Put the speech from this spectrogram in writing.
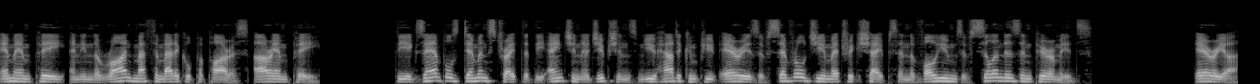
(MMP) and in the Rhind Mathematical Papyrus (RMP). The examples demonstrate that the ancient Egyptians knew how to compute areas of several geometric shapes and the volumes of cylinders and pyramids. Area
